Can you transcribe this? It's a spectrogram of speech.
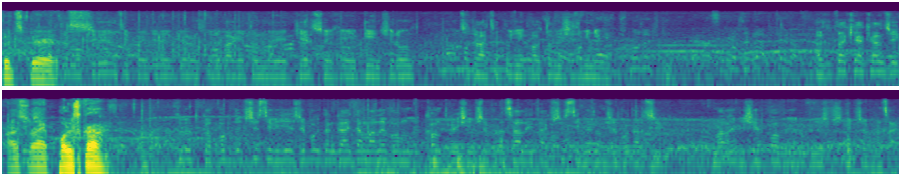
Good spirits. emocjonujący pojedynek, biorąc pod uwagę tą pierwszych pięć rund. Sytuacja później gwałtownie się zmieniła. Ale to tak jak Andrzej That's right, Polska. krótko, Bogdan, wszyscy wiedzieli, że Bogdan Gajda ma lewą kontrę i się przewracali, tak wszyscy wiedzą, że Włodarczyk ma lewy sierpowy i również się przewracają.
